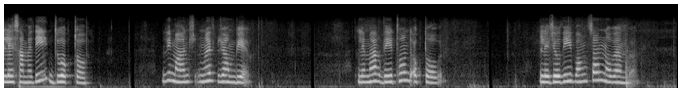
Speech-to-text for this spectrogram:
Le samedi d'octobre. Dimanche 9 janvier. Le mardi 30 octobre. Le jeudi 25 novembre.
